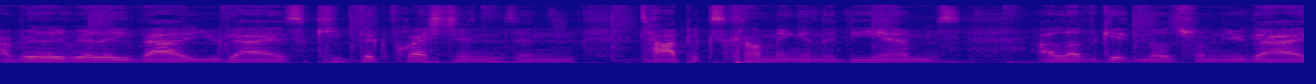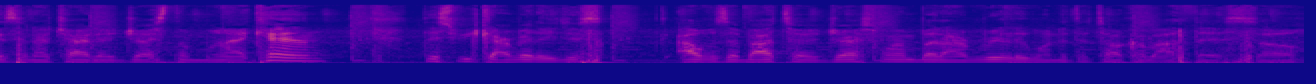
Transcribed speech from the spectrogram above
I really, really value you guys. Keep the questions and topics coming in the DMs. I love getting those from you guys, and I try to address them when I can. This week, I really just I was about to address one, but I really wanted to talk about this. So,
